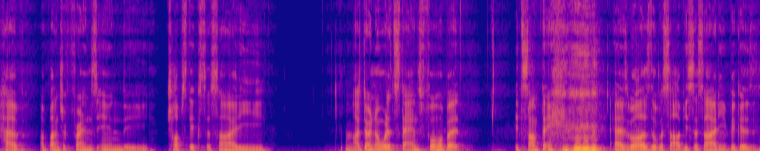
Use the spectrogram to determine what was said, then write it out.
have a bunch of friends in the Chopstick Society. Oh. I don't know what it stands for, but it's something, as well as the Wasabi Society because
